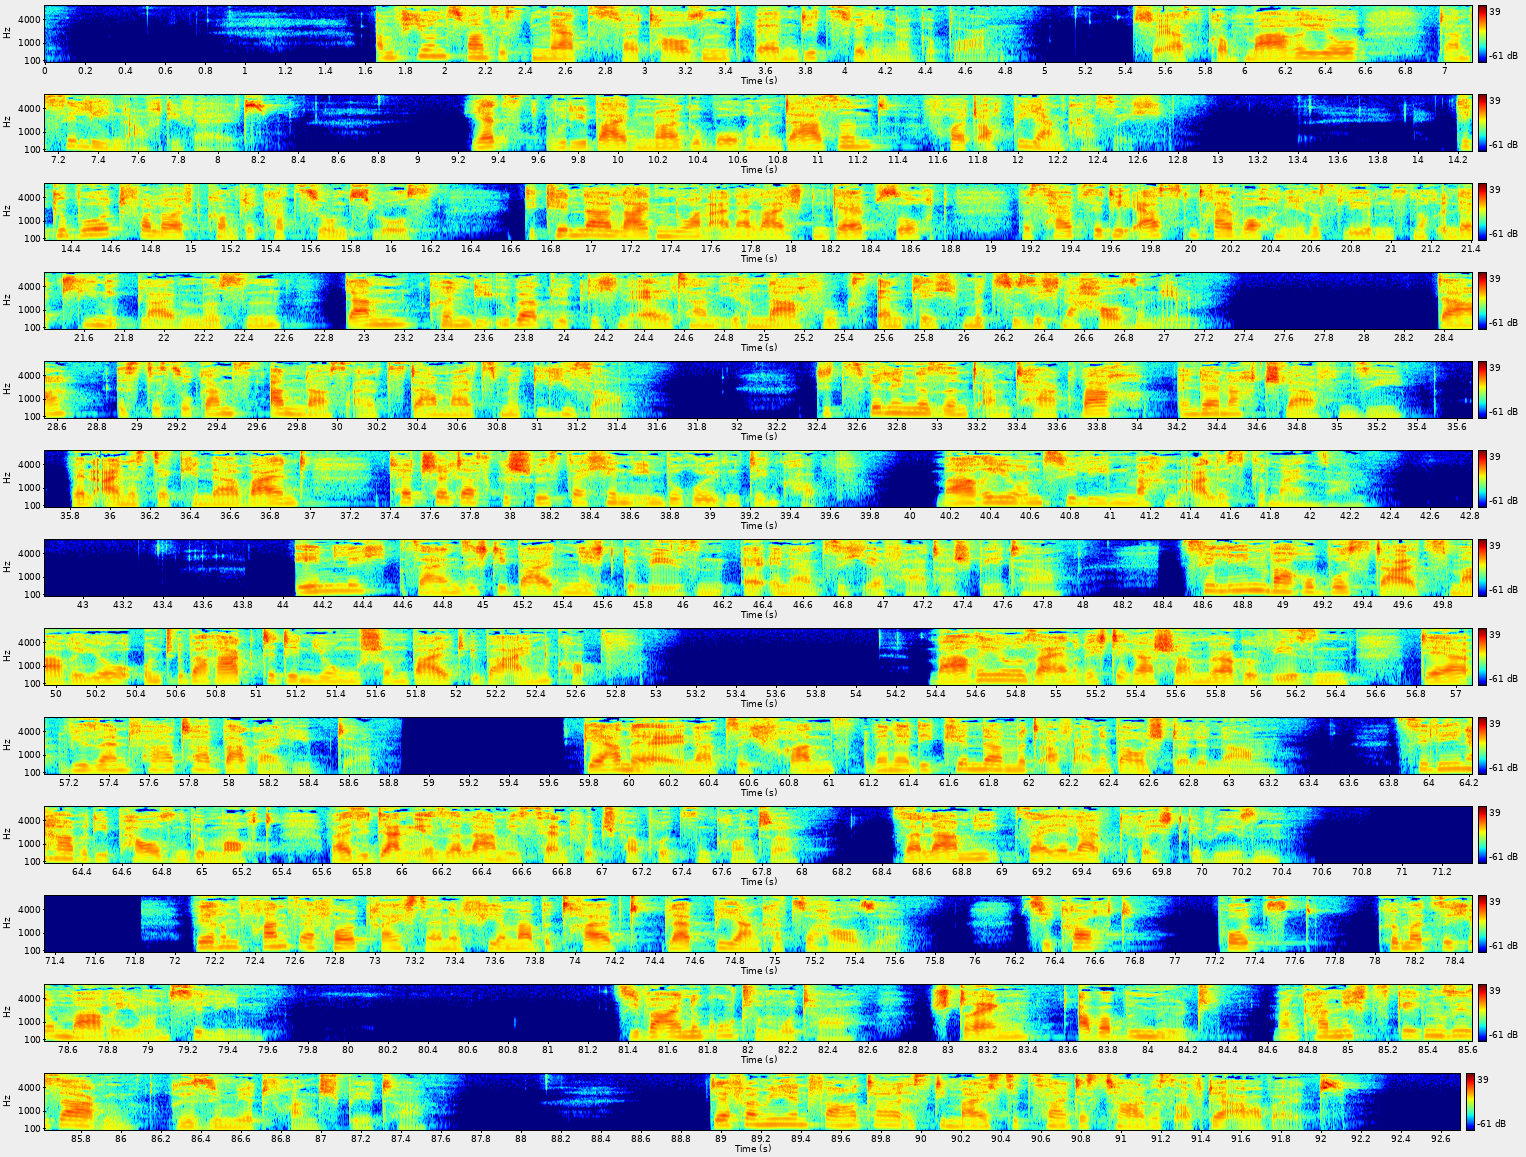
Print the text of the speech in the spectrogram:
Am 24. März 2000 werden die Zwillinge geboren. Zuerst kommt Mario, dann Celine auf die Welt. Jetzt, wo die beiden Neugeborenen da sind, freut auch Bianca sich. Die Geburt verläuft komplikationslos. Die Kinder leiden nur an einer leichten Gelbsucht, weshalb sie die ersten drei Wochen ihres Lebens noch in der Klinik bleiben müssen. Dann können die überglücklichen Eltern ihren Nachwuchs endlich mit zu sich nach Hause nehmen. Da ist es so ganz anders als damals mit Lisa. Die Zwillinge sind am Tag wach, in der Nacht schlafen sie. Wenn eines der Kinder weint, tätschelt das Geschwisterchen ihm beruhigend den Kopf. Mario und Celine machen alles gemeinsam. Ähnlich seien sich die beiden nicht gewesen, erinnert sich ihr Vater später. Celine war robuster als Mario und überragte den Jungen schon bald über einen Kopf. Mario sei ein richtiger Charmeur gewesen, der wie sein Vater Bagger liebte. Gerne erinnert sich Franz, wenn er die Kinder mit auf eine Baustelle nahm. Celine habe die Pausen gemocht, weil sie dann ihr Salami-Sandwich verputzen konnte. Salami sei ihr Leibgericht gewesen. Während Franz erfolgreich seine Firma betreibt, bleibt Bianca zu Hause. Sie kocht, putzt, kümmert sich um Mario und Celine. Sie war eine gute Mutter, streng, aber bemüht. Man kann nichts gegen sie sagen, resümiert Franz später. Der Familienvater ist die meiste Zeit des Tages auf der Arbeit.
